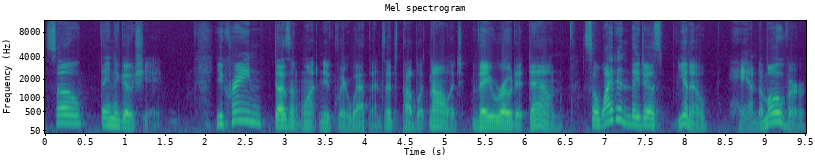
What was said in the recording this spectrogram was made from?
So they negotiate. Ukraine doesn't want nuclear weapons. It's public knowledge. They wrote it down. So why didn't they just, you know, hand them over?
